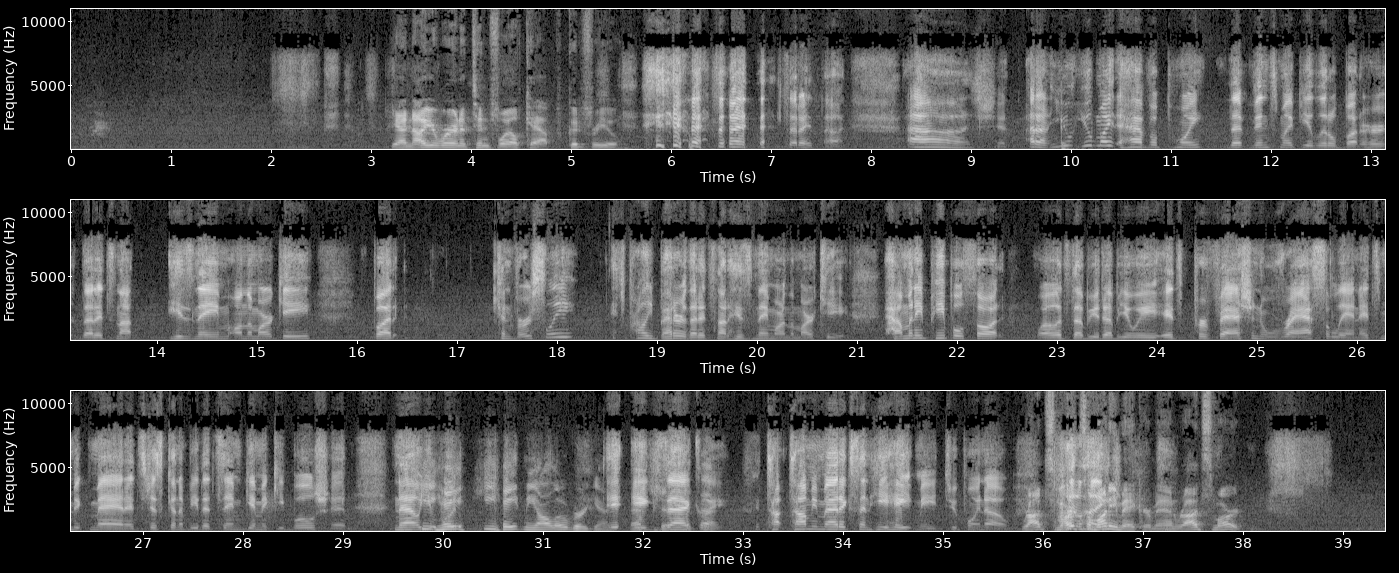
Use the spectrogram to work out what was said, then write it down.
Yeah, now you're wearing a tinfoil cap. Good for you. that's, what I, that's what I thought. Ah, shit. I don't. You you might have a point that Vince might be a little butthurt that it's not his name on the marquee, but conversely, it's probably better that it's not his name on the marquee. How many people thought, well, it's WWE, it's professional wrestling, it's McMahon, it's just gonna be that same gimmicky bullshit. Now he you hate he hate me all over again. I- That shit like exactly. Tommy Maddox and he hate me oh. 2.0. Rod Smart's a Like- moneymaker, man. Rod Smart.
